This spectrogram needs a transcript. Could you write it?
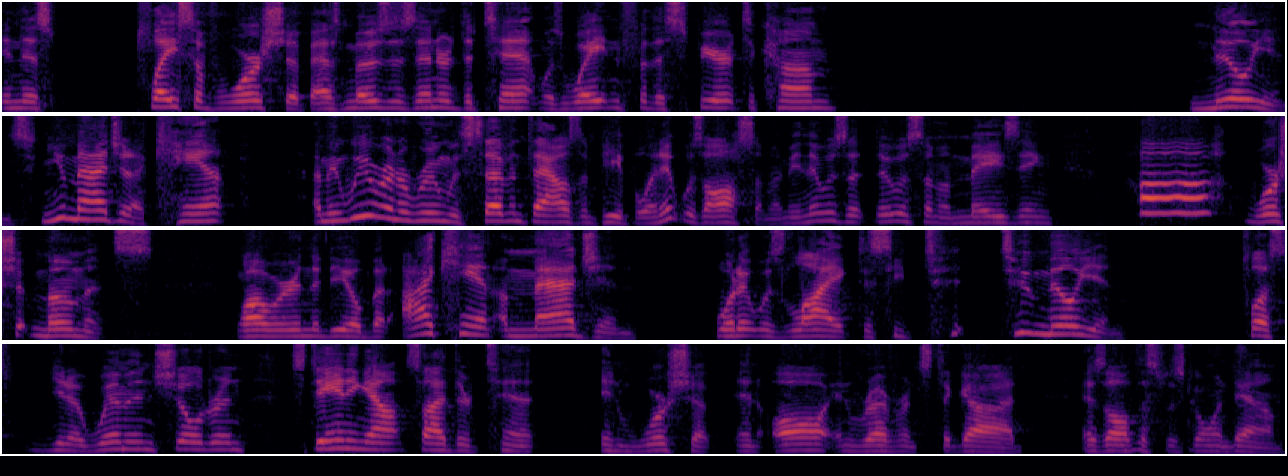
in this place of worship as Moses entered the tent, was waiting for the Spirit to come. millions. Can you imagine a camp? I mean, we were in a room with 7,000 people, and it was awesome. I mean, there was, a, there was some amazing ah, worship moments while we were in the deal, but I can't imagine what it was like to see two, 2 million plus you know, women, children standing outside their tent in worship and awe and reverence to God as all this was going down.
